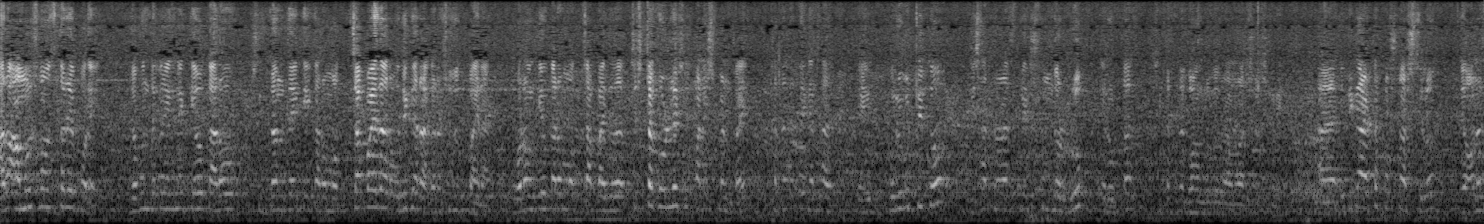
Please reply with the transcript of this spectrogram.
আরও আমূল সংস্কারের পরে যখন দেখবেন এখানে কেউ কারও সিদ্ধান্তে, কেউ কারও মত চাপায় দেওয়ার অধিকার রাখে না সুযোগ পায় না। বরং কেউ কারও মত চাপায় দেওয়ার চেষ্টা করলে সে পানিশমেন্ট পায়। সাথে সাথে এই পরিবর্তিত ছাত্র রাজনীতির সুন্দর রূপ এই রূপটা শিক্ষার্থীরা গ্রহণ করবে আমরা আশ্বাস করি। এদিকে আরেকটা প্রশ্ন আসছিল যে অনেক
